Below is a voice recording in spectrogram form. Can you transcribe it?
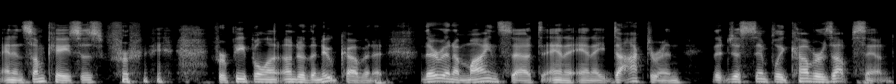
and in some cases for for people under the new covenant, they're in a mindset and a, and a doctrine that just simply covers up sin.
